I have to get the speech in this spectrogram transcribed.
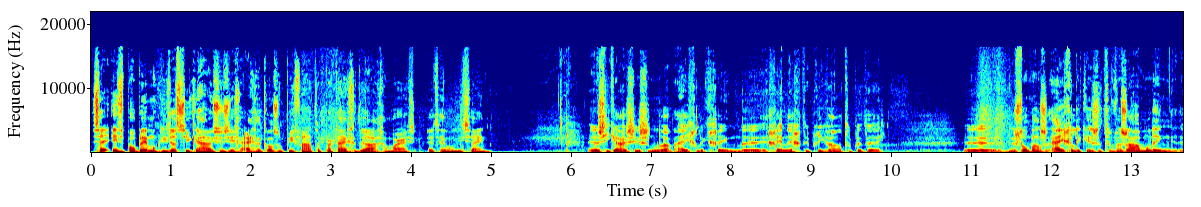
Is het probleem ook niet dat ziekenhuizen zich eigenlijk als een private partij gedragen... maar het helemaal niet zijn? Een ziekenhuis is inderdaad eigenlijk geen, uh, geen echte private partij. Uh, dus nogmaals, eigenlijk is het een verzameling, uh,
